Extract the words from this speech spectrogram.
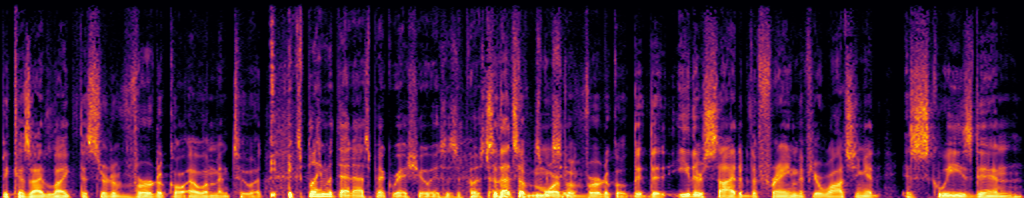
because I like this sort of vertical element to it. Explain what that aspect ratio is as opposed to So that's a more of a vertical. The, the either side of the frame, if you're watching it, is squeezed in,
